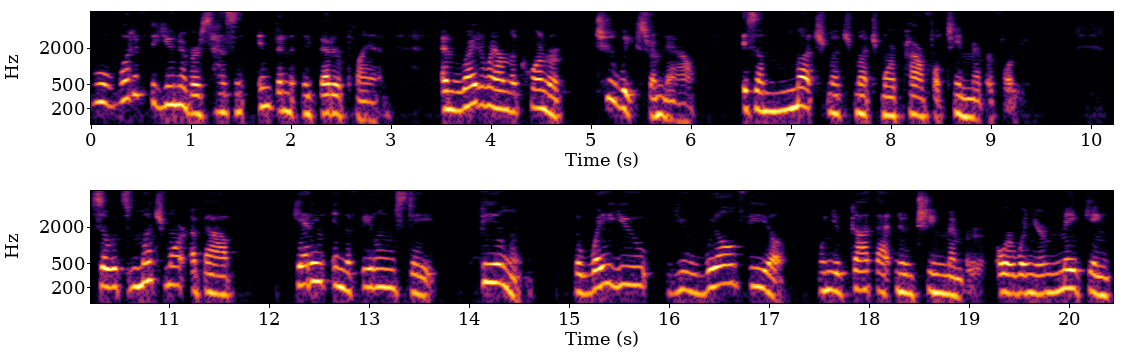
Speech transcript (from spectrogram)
Well, what if the universe has an infinitely better plan? And right around the corner, two weeks from now, is a much, much, much more powerful team member for you. So it's much more about getting in the feeling state, feeling the way you you will feel when you've got that new team member or when you're making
